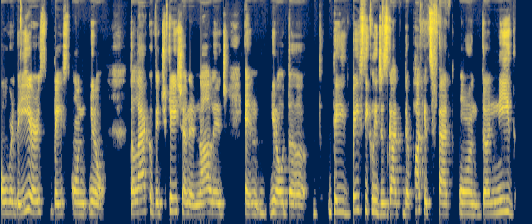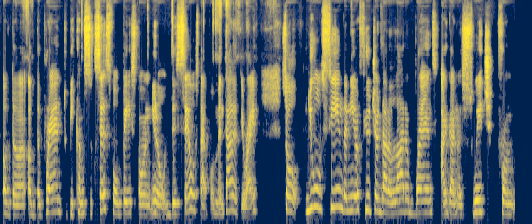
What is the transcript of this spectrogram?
over the years based on, you know, the lack of education and knowledge and you know the they basically just got their pockets fat on the need of the of the brand to become successful based on you know this sales type of mentality right? So you will see in the near future that a lot of brands are going to switch from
